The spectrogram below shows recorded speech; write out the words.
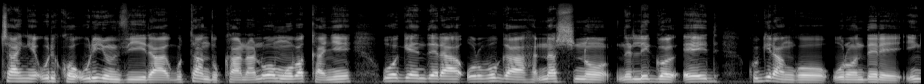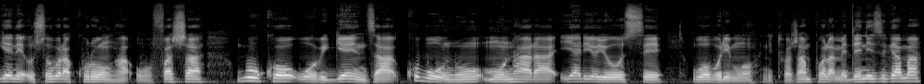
canke uriko uriyumvira gutandukana n'uwo mwubakanye wogendera urubuga national legal aid kugira ngo urondere ingene ushobora kuronka ubufasha bw'uko wobigenza ku buntu mu ntara iyo ari yo yose woba urimwo nitwa jean paul amede nizigama.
